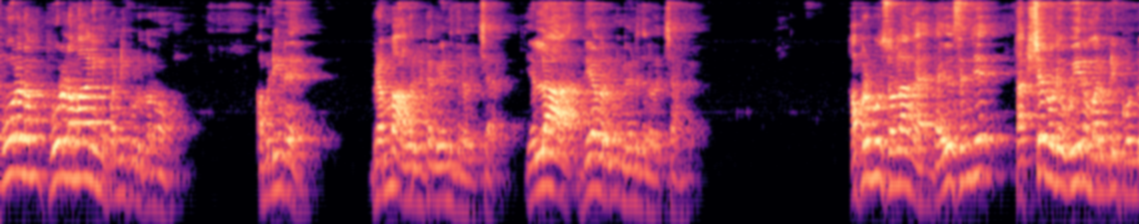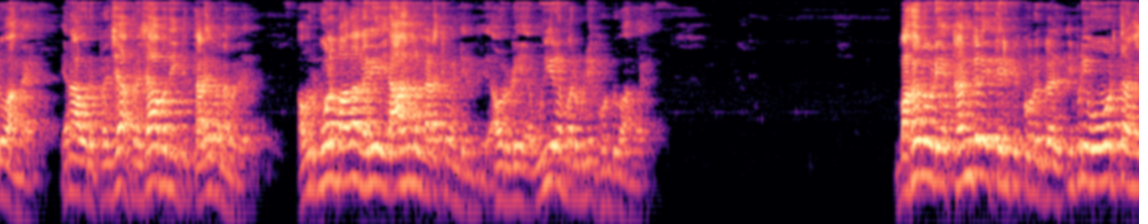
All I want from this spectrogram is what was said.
பூரணம் பூரணமாக நீங்கள் பண்ணி கொடுக்கணும் அப்படின்னு பிரம்மா அவர்கிட்ட வேண்டுதலை வச்சார். எல்லா தேவர்களும் வேண்டுதலை வச்சாங்க. அப்புறமும் சொன்னாங்க தயவு செஞ்சு தக்ஷனுடைய உயிரை மறுபடியும் கொண்டு வாங்க. ஏன்னா அவர் பிரஜா பிரஜாபதிக்கு தலைவன் அவர். அவர் மூலமாக தான் நிறைய யாகங்கள் நடக்க வேண்டியிருக்கு. அவருடைய உயிரை மறுபடியும் கொண்டு வாங்க. மகனுடைய கண்களை திருப்பி கொடுங்கள். இப்படி ஒவ்வொருத்தரங்க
